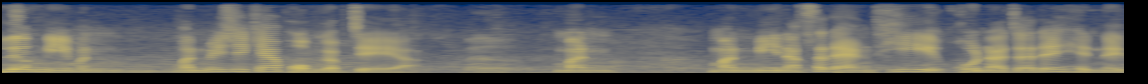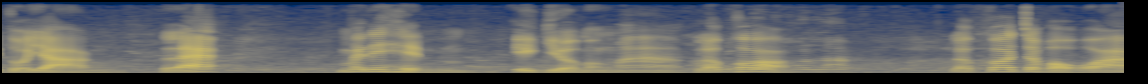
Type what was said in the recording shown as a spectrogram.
เรื่องนี้มันมันไม่ใช่แค่ผมกับเจอะเออมัน มันมีนักแสดงที่คุณอาจจะได้เห็นในตัวอย่าง และไม่ได้เห็นอีกเยอะมากๆ แล้วก็มีคนรับแล้วก็จะบอกว่า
